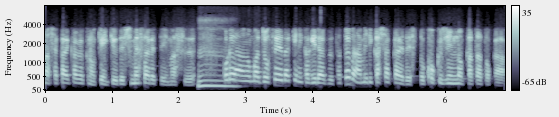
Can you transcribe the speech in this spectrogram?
な社会科学の研究で示されています。これはあの、まあ、女性だけに限らず、例えばアメリカ社会ですと黒人の方とか、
